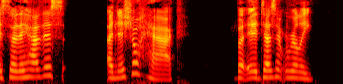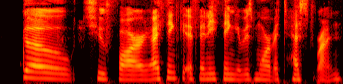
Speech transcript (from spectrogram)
So they have this initial hack, but it doesn't really go too far. I think, if anything, it was more of a test run.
